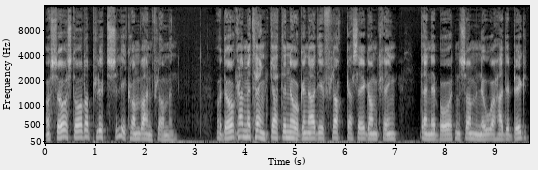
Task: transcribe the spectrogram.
Og så står det plutselig kom vannflommen. Og da kan vi tenke at noen av de flokka seg omkring denne båten som Noah hadde bygd,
